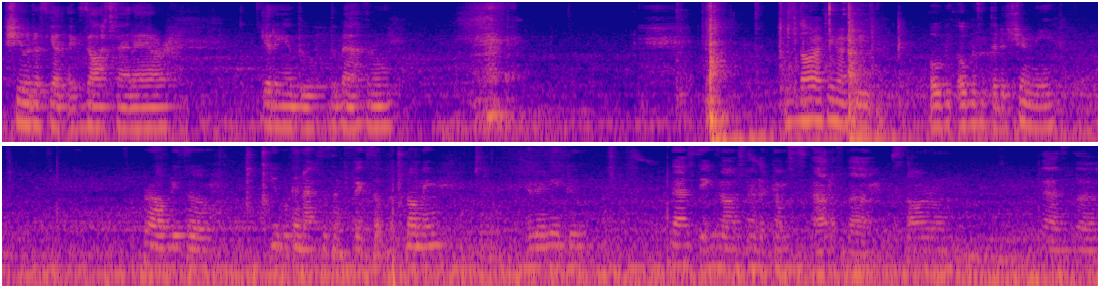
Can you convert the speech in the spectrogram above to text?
She'll just get exhaust fan air getting into the bathroom. This door actually actually opens into the chimney. Probably so people can access and fix up the plumbing they need to. That's the exhaust fan that comes out of the storeroom. That's the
